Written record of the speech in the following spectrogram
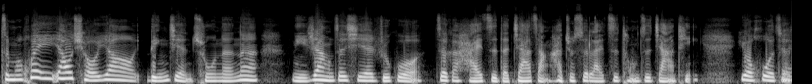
怎么会要求要零检出呢？那你让这些如果这个孩子的家长他就是来自同志家庭，又或者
